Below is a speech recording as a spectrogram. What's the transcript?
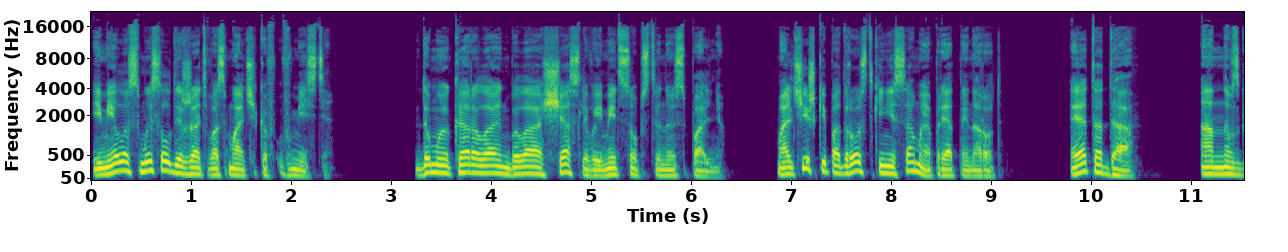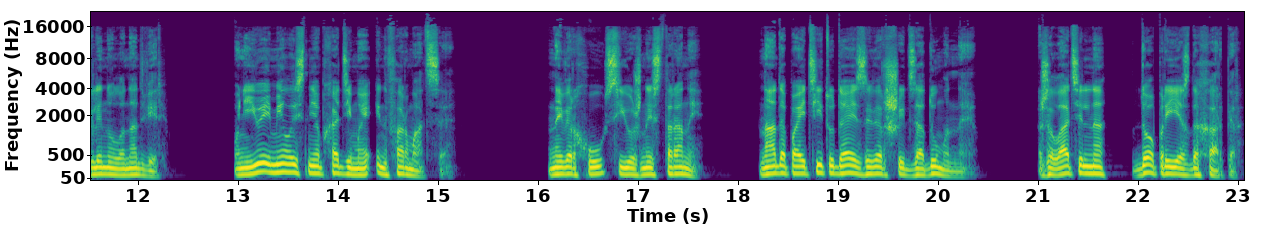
Имело смысл держать вас, мальчиков, вместе. Думаю, Кэролайн была счастлива иметь собственную спальню. Мальчишки-подростки не самый опрятный народ. Это да. Анна взглянула на дверь. У нее имелась необходимая информация. Наверху, с южной стороны. Надо пойти туда и завершить задуманное. Желательно до приезда Харпер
